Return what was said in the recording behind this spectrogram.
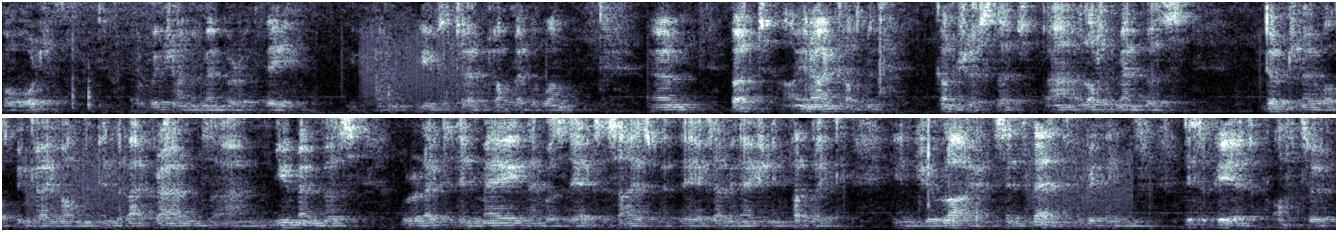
board, of which I'm a member of the, um, use the term top level one. Um, but you know, I'm con- conscious that uh, a lot of members don't know what's been going on in the background. Um, new members were elected in May. There was the exercise with the examination in public in July, and since then everything's disappeared off to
